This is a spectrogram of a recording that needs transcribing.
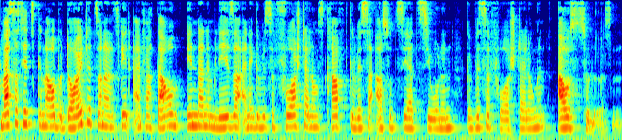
was das jetzt genau bedeutet, sondern es geht einfach darum, in deinem Leser eine gewisse Vorstellungskraft, gewisse Assoziationen, gewisse Vorstellungen auszulösen.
